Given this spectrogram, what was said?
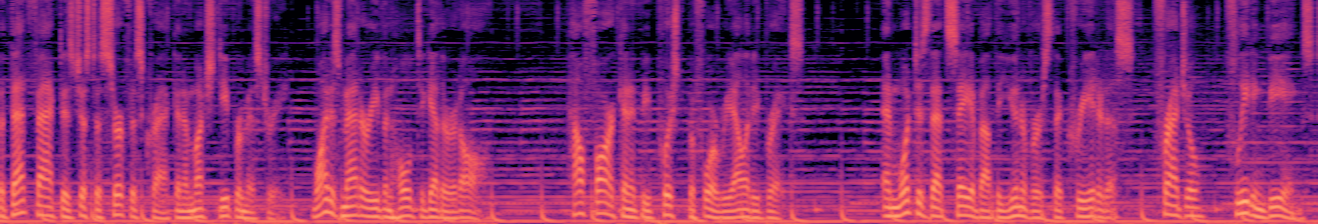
But that fact is just a surface crack in a much deeper mystery. Why does matter even hold together at all? How far can it be pushed before reality breaks? And what does that say about the universe that created us, fragile, fleeting beings,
